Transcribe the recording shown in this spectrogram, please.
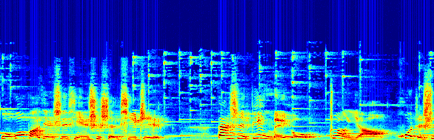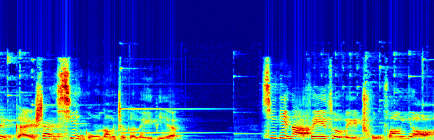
我国保健食品是审批制，但是并没有壮阳或者是改善性功能这个类别。西地那非作为处方药，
